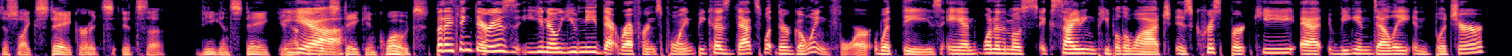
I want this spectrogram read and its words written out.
just like steak or it's it's a vegan steak, you have to Yeah. put steak in quotes. But I think there is, you know, you need that reference point because that's what they're going for with these. And one of the most exciting people to watch is Chris Bertkey at Vegan Deli and Butcher,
